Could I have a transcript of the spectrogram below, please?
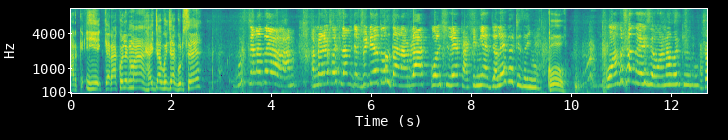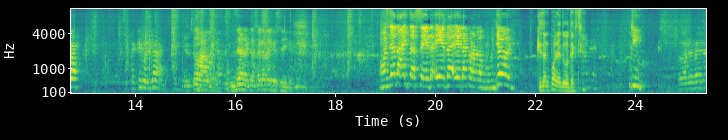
আর ই কেরা কইলেন মা? হাইজা গুইজা ঘুরছে। বুঝছে না তো। আমরা কইছিলাম যে ভিডিও তুলতাম আমরা কলছিলে কাকি নিয়ে জলে কাটে যাইব কো? ও আসো। কি জানে কাছে কাছে গেছে অঞ্জা দাইতাছে এটা এটা এটা করার লাগবে বুঝছ কি জান পরে দেবো দেখছি কি আরে ভাই রে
